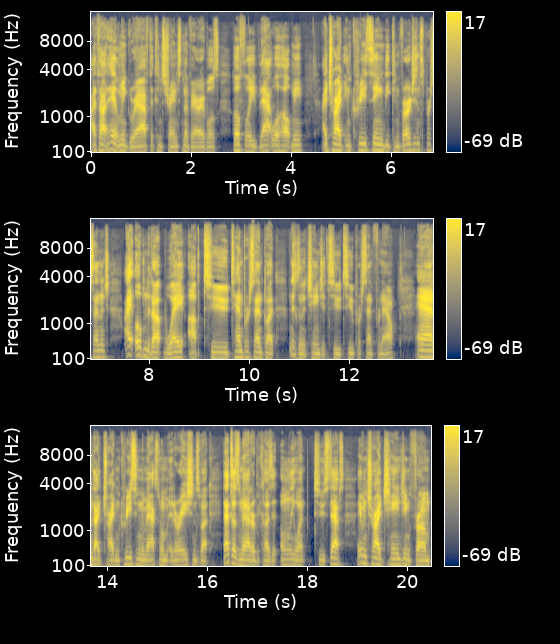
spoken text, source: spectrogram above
I thought, hey, let me graph the constraints and the variables. Hopefully that will help me. I tried increasing the convergence percentage. I opened it up way up to 10%, but I'm just going to change it to 2% for now and I tried increasing the maximum iterations, but that doesn't matter because it only went two steps. I even tried changing from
